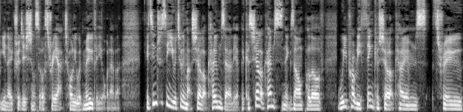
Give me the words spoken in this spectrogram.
you know, traditional sort of three act Hollywood movie or whatever. It's interesting you were talking about Sherlock Holmes earlier because Sherlock Holmes is an example of, we probably think of Sherlock Holmes through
